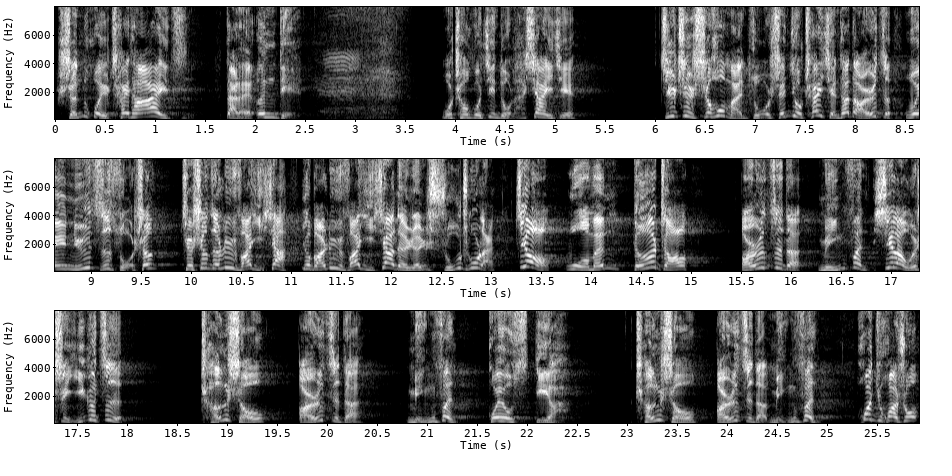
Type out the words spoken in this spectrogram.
神会差他爱子带来恩典。我超过进度了，下一节，及至时候满足，神就差遣他的儿子为女子所生，且生在律法以下，又把律法以下的人赎出来，叫我们得着。儿子的名分，希腊文是一个字，成熟儿子的名分 h o s t i a 成熟儿子的名分。换句话说，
